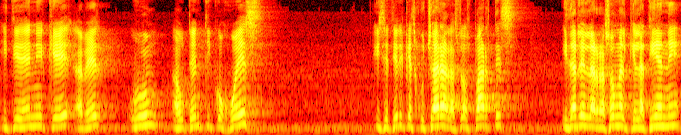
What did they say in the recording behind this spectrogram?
y tiene que haber un auténtico juez y se tiene que escuchar a las dos partes y darle la razón al que la tiene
